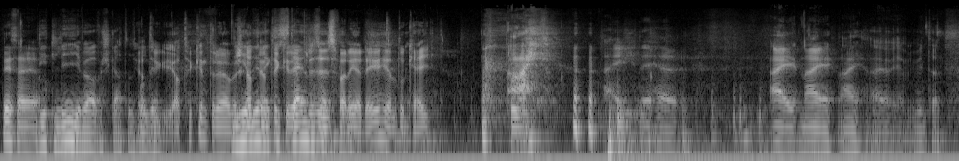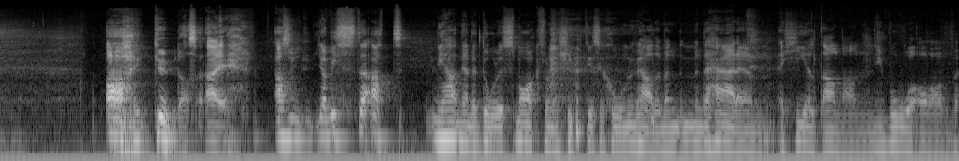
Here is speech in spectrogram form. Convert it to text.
det säger jag. Ditt liv är överskattat. Jag, tycker, jag tycker inte det är Det är överskattat. Jag tycker det är precis vad det är. Det är helt okej. Nej, nej, det här. Nej, nej, nej, nej, jag vill inte. Åh, herregud alltså. Nej. Alltså, jag visste att ni hade, ni hade dålig smak från den chipdiskussionen vi hade, men, men det här är en helt annan nivå av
